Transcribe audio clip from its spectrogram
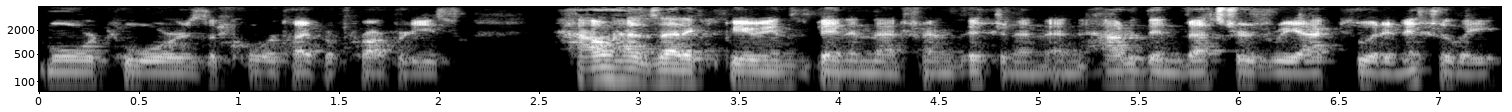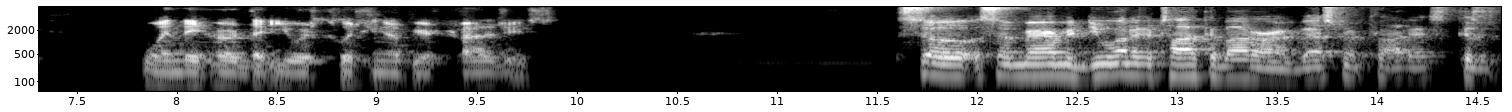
more towards the core type of properties. How has that experience been in that transition, and, and how did the investors react to it initially when they heard that you were switching up your strategies? So, so Merriman, do you want to talk about our investment products? Because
